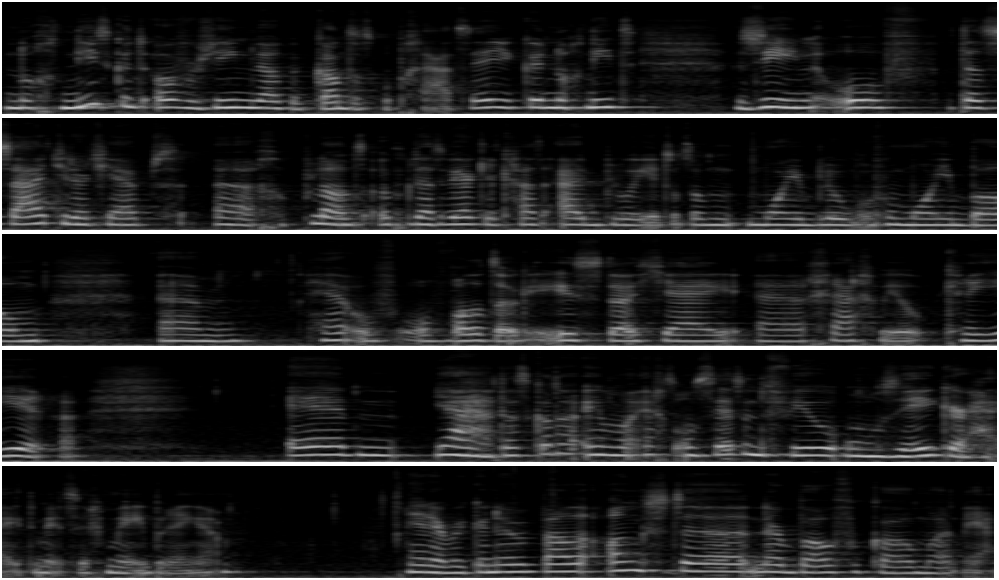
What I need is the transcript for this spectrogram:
nog niet kunt overzien welke kant het op gaat. Je kunt nog niet zien of dat zaadje dat je hebt uh, geplant ook daadwerkelijk gaat uitbloeien tot een mooie bloem of een mooie boom. Hè, of, wat het ook is dat jij uh, graag wil creëren. En ja, dat kan nou eenmaal echt ontzettend veel onzekerheid met zich meebrengen. En er kunnen bepaalde angsten naar boven komen. Nou ja,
